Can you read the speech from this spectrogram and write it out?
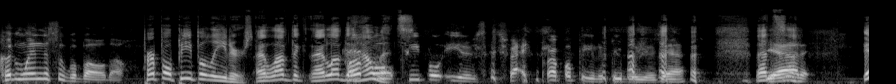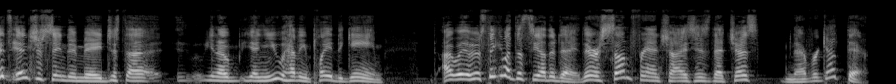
couldn't win the Super Bowl though. Purple people eaters. I love the I love the Purple helmets. people eaters. That's right. Purple people people eaters. Yeah. That's yeah. uh, it's interesting to me. Just uh, you know, and you having played the game, I was thinking about this the other day. There are some franchises that just never get there.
